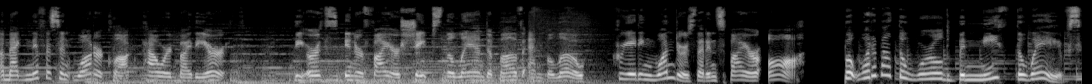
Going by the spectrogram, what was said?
a magnificent water clock powered by the Earth. The Earth's inner fire shapes the land above and below, creating wonders that inspire awe. But what about the world beneath the waves?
